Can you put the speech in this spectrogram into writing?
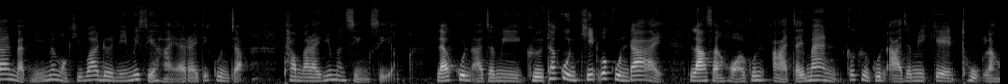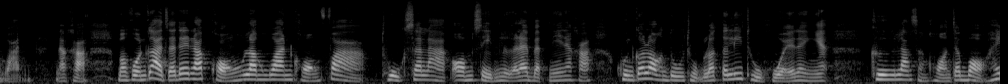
ด้านแบบนี้แม่หมอคิดว่าเดือนนี้ไม่เสียหายอะไรที่คุณจะทำอะไรที่มันเสี่ยงเสี่ยงๆแล้วคุณอาจจะมีคือถ้าคุณคิดว่าคุณได้ลางสังหรณ์คุณอาจจะแม่น ก็คือคุณอาจจะมีเกณฑ์ถูกรางวัลนะคะบางคนก็อาจจะได้รับของรางวัลของฝาก ถูกสลากออมสินหรืออะไรแบบนี้นะคะ คุณก็ลองดูถูกลอตเตอรี่ถูกหวยอะไรเงี้ย คือลางสังหรณ์จะบอกให้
